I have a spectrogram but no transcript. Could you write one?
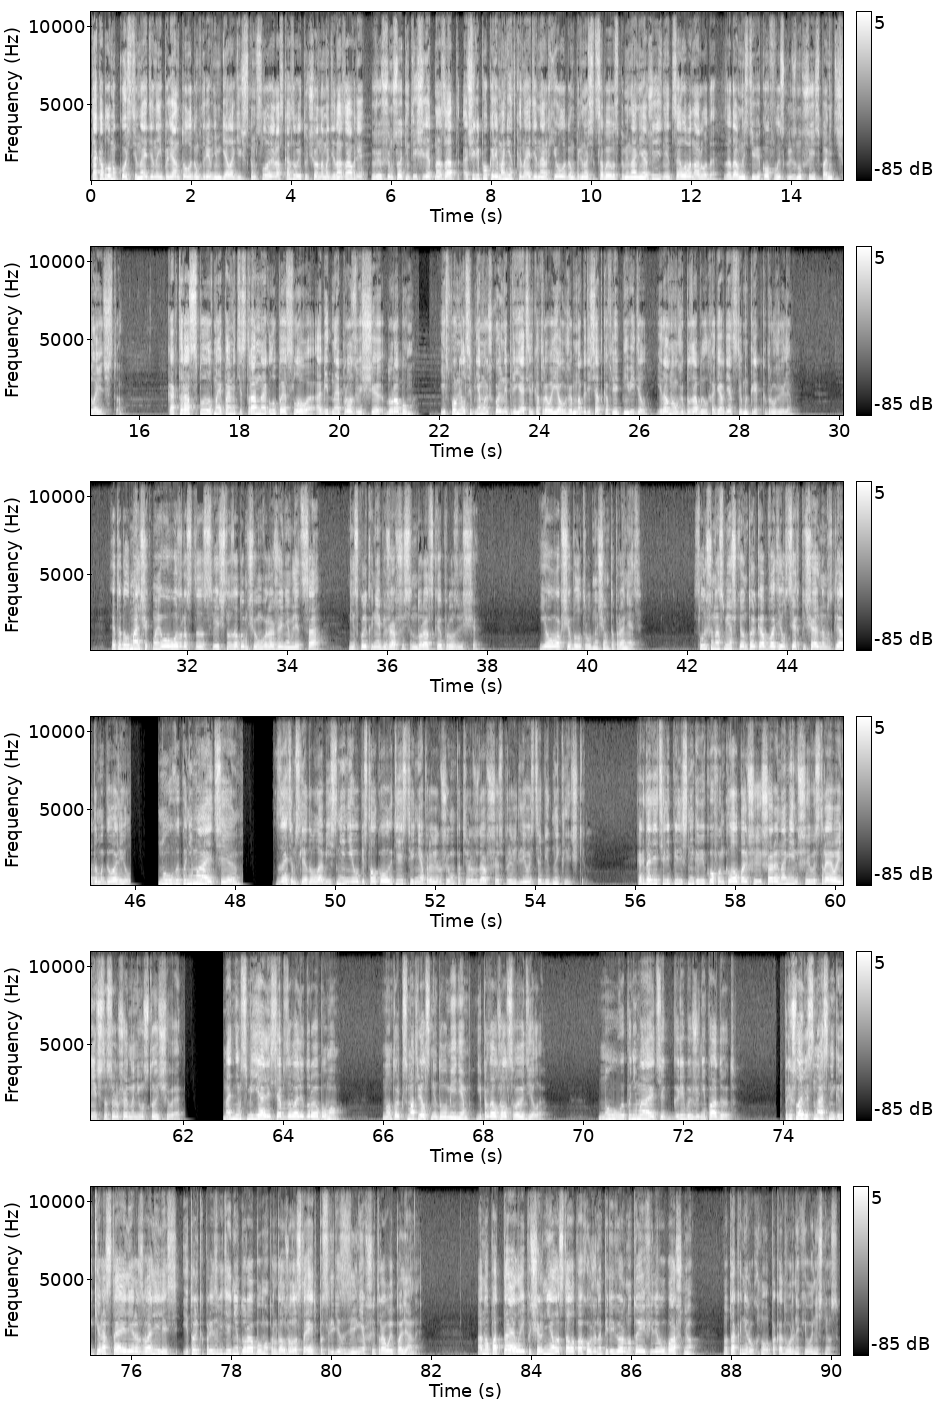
Так обломок кости, найденный палеонтологом в древнем геологическом слое, рассказывает ученым о динозавре, жившем сотни тысяч лет назад, а черепок или монетка, найденная археологом, приносит с собой воспоминания о жизни целого народа, за давностью веков выскользнувшие из памяти человечества. Как-то раз всплыло в моей памяти странное глупое слово, обидное прозвище «дурабум». И вспомнился мне мой школьный приятель, которого я уже много десятков лет не видел и давно уже позабыл, хотя в детстве мы крепко дружили. Это был мальчик моего возраста с вечно задумчивым выражением лица, нисколько не обижавшийся на дурацкое прозвище. Его вообще было трудно чем-то пронять. Слыша насмешки, он только обводил всех печальным взглядом и говорил – ну, вы понимаете... За этим следовало объяснение его бестолковых действий, неопровержимо подтверждавшее справедливость обидной клички. Когда дети лепили снеговиков, он клал большие шары на меньшие, выстраивая нечто совершенно неустойчивое. Над ним смеялись и обзывали дурабумом. Но он только смотрел с недоумением и продолжал свое дело. «Ну, вы понимаете, грибы же не падают». Пришла весна, снеговики растаяли и развалились, и только произведение Дурабума продолжало стоять посреди зазеленевшей травой поляны. Оно подтаяло и почернело, стало похоже на перевернутую Эйфелеву башню, но так и не рухнуло, пока дворник его не снес.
